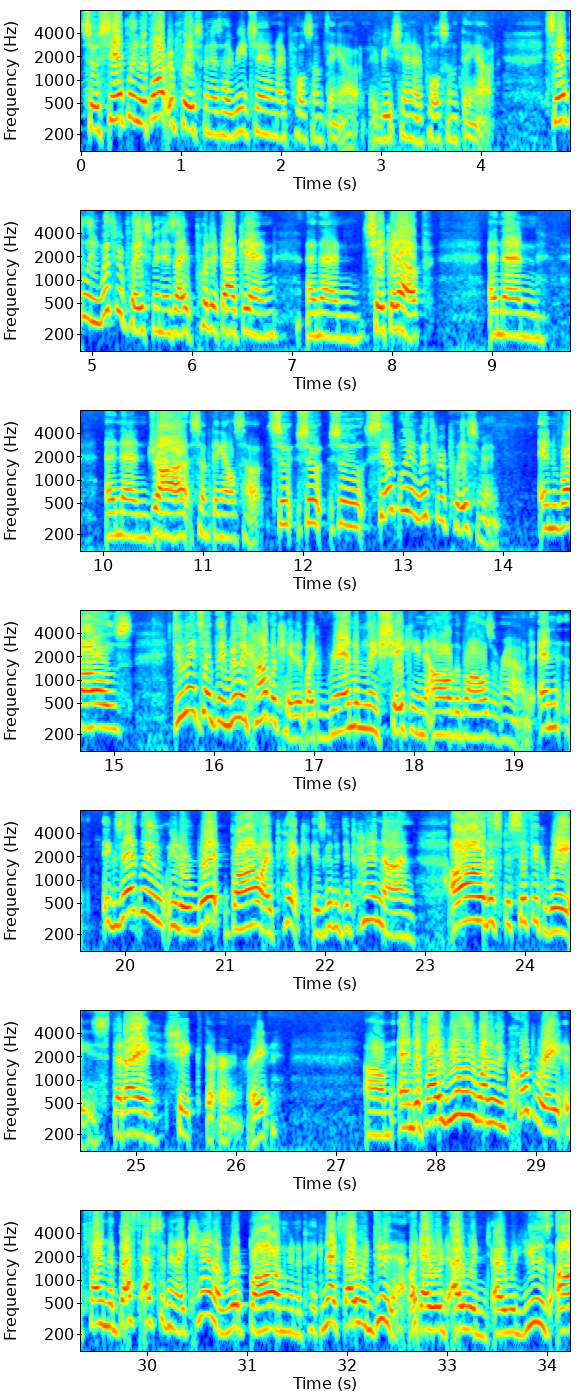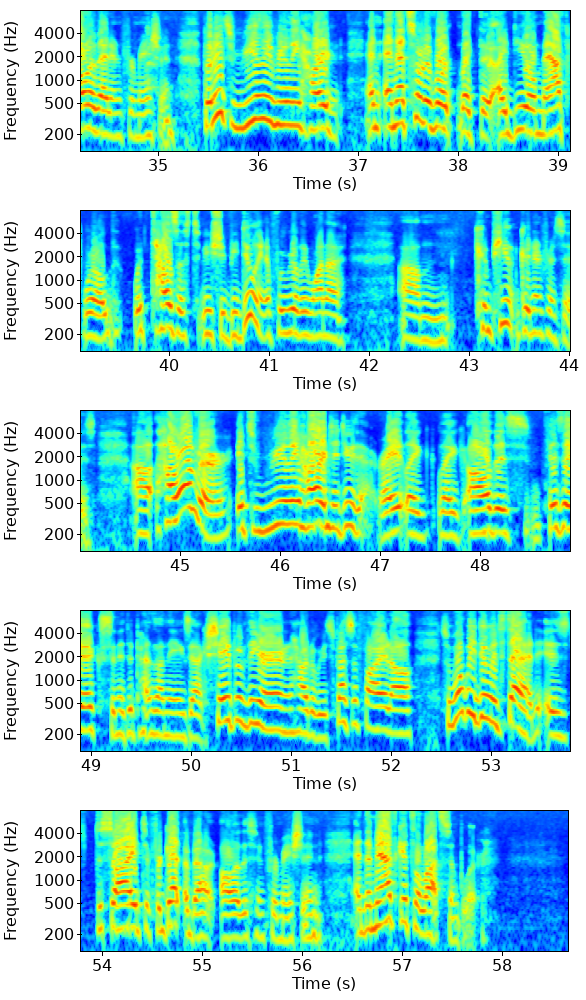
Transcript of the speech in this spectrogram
So sampling without replacement is I reach in, I pull something out. I reach in, I pull something out. Sampling with replacement is I put it back in and then shake it up and then and then draw something else out. So so so sampling with replacement involves doing something really complicated like randomly shaking all the balls around. And exactly you know what ball i pick is going to depend on all the specific ways that i shake the urn right? Um, and if i really want to incorporate find the best estimate i can of what ball i'm going to pick next i would do that. Like i would i would i would use all of that information. But it's really really hard and, and that's sort of what like the ideal math world what tells us we should be doing if we really want to um, compute good inferences. Uh, however, it's really hard to do that, right? Like like all this physics, and it depends on the exact shape of the urn and how do we specify it all. So what we do instead is decide to forget about all of this information, and the math gets a lot simpler.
